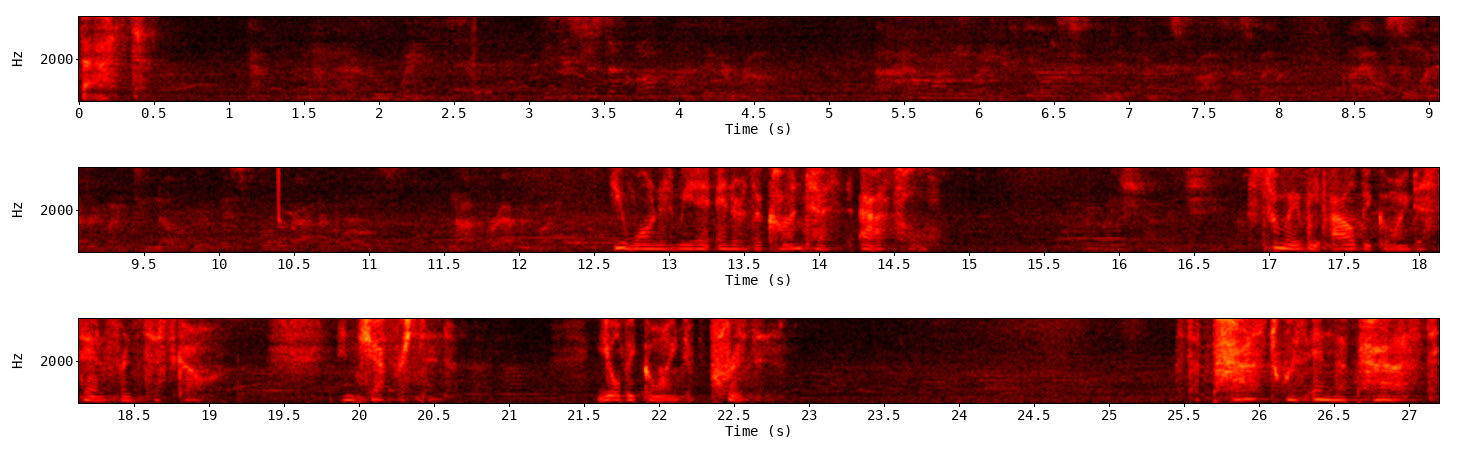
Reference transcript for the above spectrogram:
fast. You wanted me to enter the contest, asshole. So maybe I'll be going to San Francisco. And Jefferson, you'll be going to prison. The past within the past.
